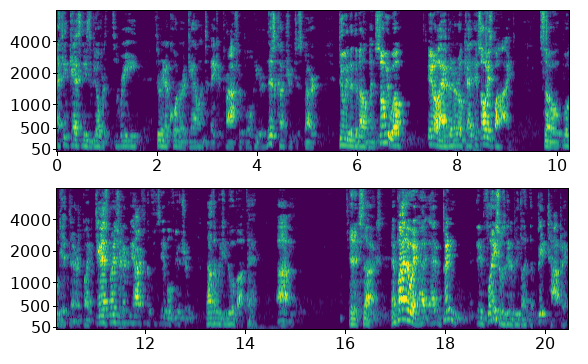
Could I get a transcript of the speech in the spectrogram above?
I think gas needs to be over three three and a quarter a gallon to make it profitable here in this country to start doing the development. So we will. It'll happen. It'll catch. It's always behind. So we'll get there. But gas prices are going to be high for the foreseeable future. Nothing we can do about that. Um, and it sucks. And by the way, I, I've been inflation was going to be like the big topic,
